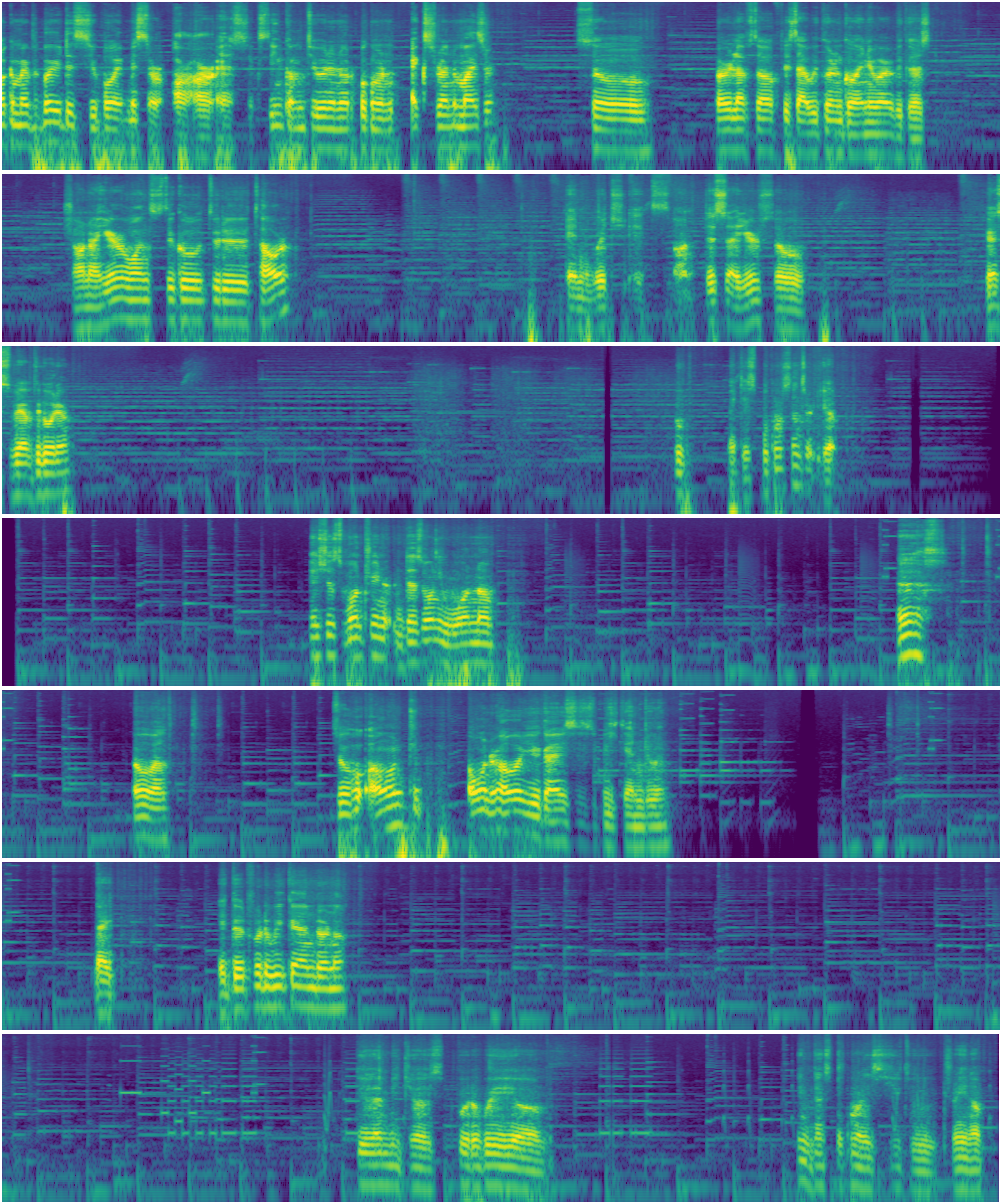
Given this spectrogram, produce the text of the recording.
Welcome everybody, this is your boy Mr. RRS16 coming to you with another Pokemon X randomizer. So, where we left off is that we couldn't go anywhere because Shauna here wants to go to the tower. In which it's on this side here, so guess we have to go there. Ooh, at this Pokemon Center? Yep. It's just one trainer. There's only one. Um. Ugh. Oh well. So I want to. I wonder how are you guys this weekend doing? Like, it good for the weekend or not? Okay, let me just put away, um, I think next Pokemon is you to train up.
